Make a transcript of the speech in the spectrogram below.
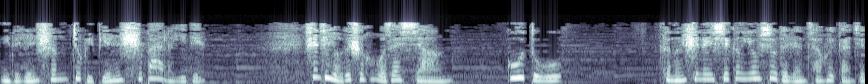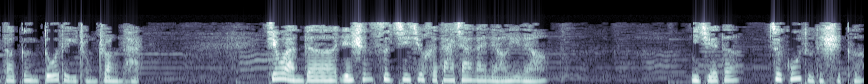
你的人生就比别人失败了一点。甚至有的时候我在想，孤独可能是那些更优秀的人才会感觉到更多的一种状态。今晚的人生四季就和大家来聊一聊。你觉得最孤独的时刻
